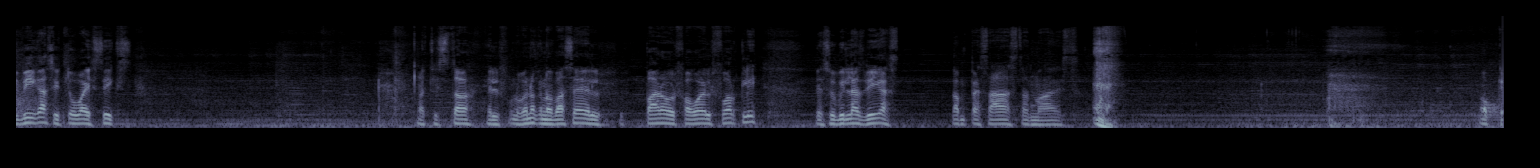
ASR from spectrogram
y vigas y 2x6 aquí está el, lo bueno que nos va a hacer el paro el favor del forklift de subir las vigas. Tan pesadas estas madres. Ok.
